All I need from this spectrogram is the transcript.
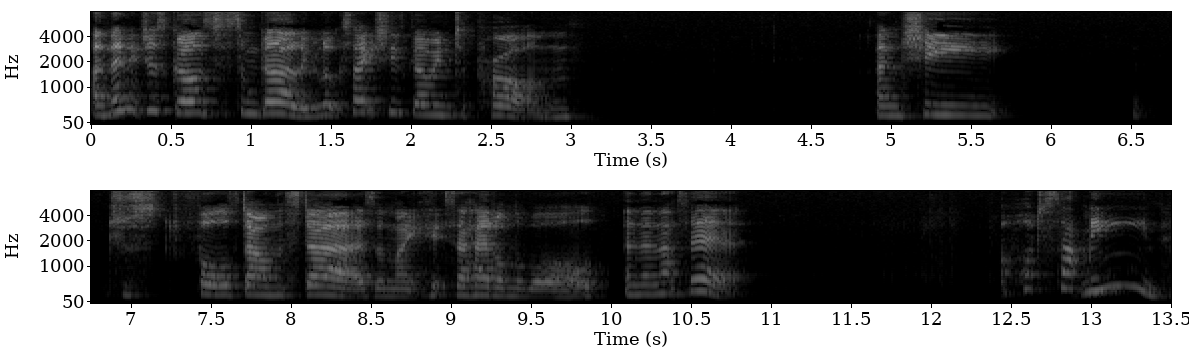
And then it just goes to some girl who looks like she's going to prom. And she just falls down the stairs and like hits her head on the wall. And then that's it. What does that mean?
